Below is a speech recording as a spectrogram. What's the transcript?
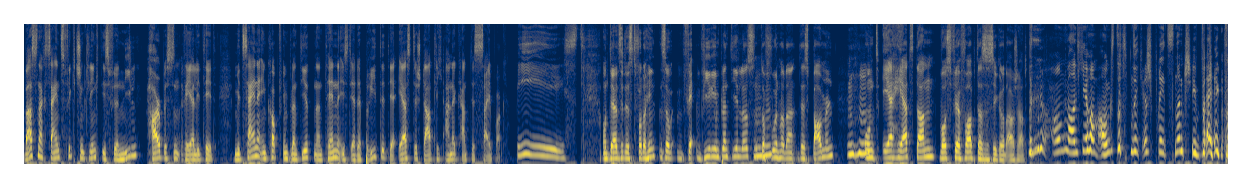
Was nach Science Fiction klingt, ist für Neil Harbison Realität. Mit seiner im Kopf implantierten Antenne ist er der Brite, der erste staatlich anerkannte Cyborg. Beast. Und der hat sich das von da hinten so Viri implantieren lassen, da vorne hat er das Baumeln und er hört dann, was für eine Farbe das er sich gerade ausschaut. Und manche haben Angst, dass man sich ein Spritzen und kriegt.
